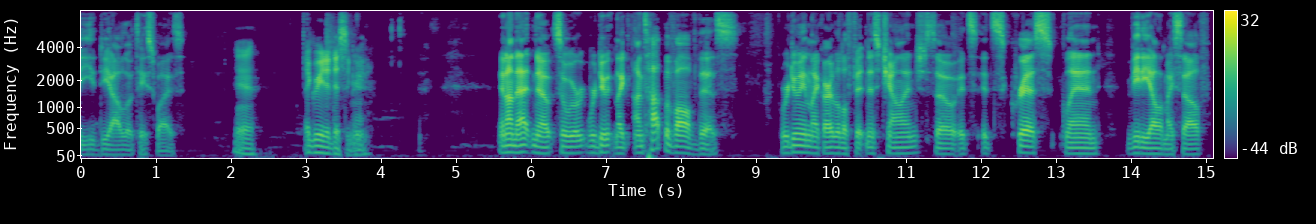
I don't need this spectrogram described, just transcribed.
the Diablo taste wise. Yeah. Agree to disagree. And on that note, so we're we're doing like on top of all of this, we're doing like our little fitness challenge. So it's it's Chris, Glenn, VDL, and myself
